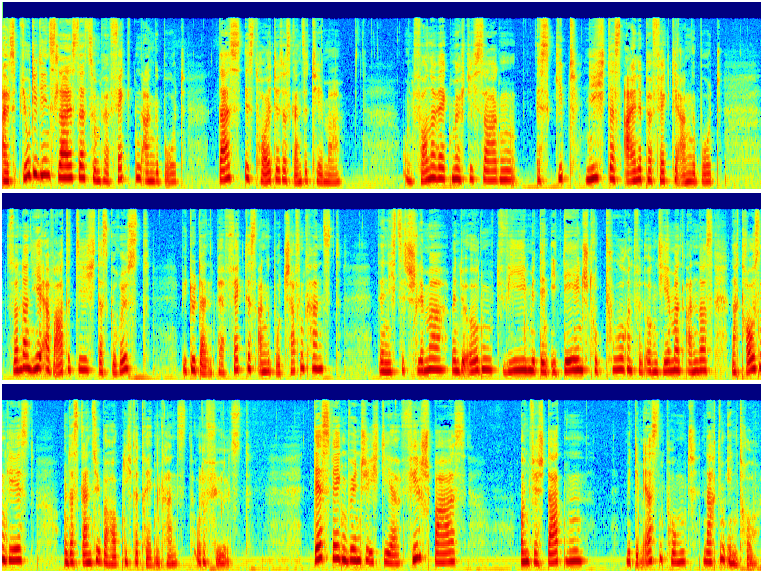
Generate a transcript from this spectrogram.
Als Beauty-Dienstleister zum perfekten Angebot. Das ist heute das ganze Thema. Und vorneweg möchte ich sagen, es gibt nicht das eine perfekte Angebot, sondern hier erwartet dich das Gerüst, wie du dein perfektes Angebot schaffen kannst. Denn nichts ist schlimmer, wenn du irgendwie mit den Ideen, Strukturen von irgendjemand anders nach draußen gehst und das Ganze überhaupt nicht vertreten kannst oder fühlst. Deswegen wünsche ich dir viel Spaß und wir starten mit dem ersten Punkt nach dem Intro.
